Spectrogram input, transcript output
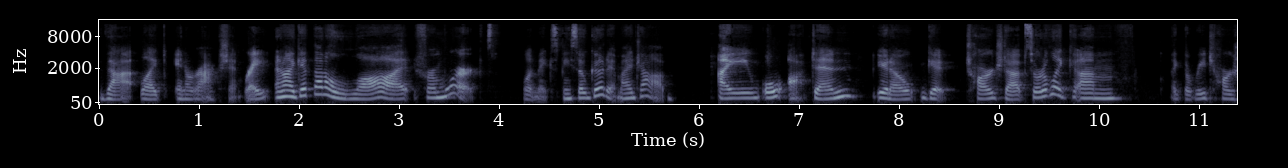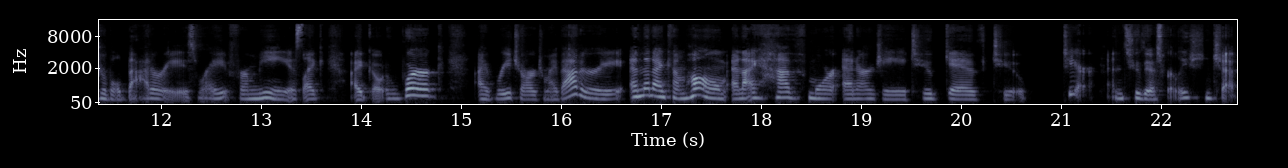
that like interaction, right? And I get that a lot from work. what makes me so good at my job. I will often, you know, get charged up, sort of like um like the rechargeable batteries, right? For me is like I go to work, I recharge my battery, and then I come home and I have more energy to give to Tier and to this relationship.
